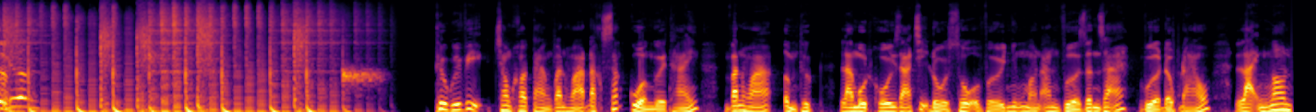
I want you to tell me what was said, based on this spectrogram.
đường. đường. Thưa quý vị, trong kho tàng văn hóa đặc sắc của người Thái, văn hóa ẩm thực là một khối giá trị đồ sộ với những món ăn vừa dân dã, vừa độc đáo, lại ngon,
